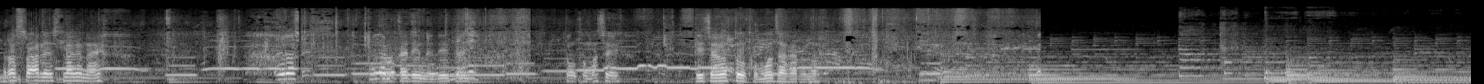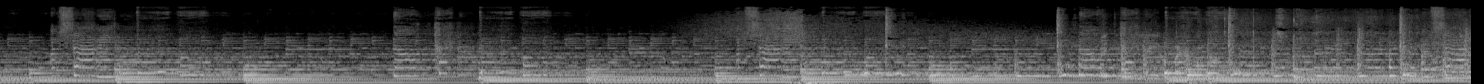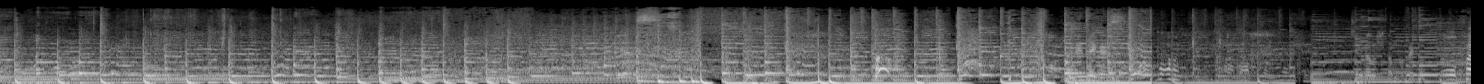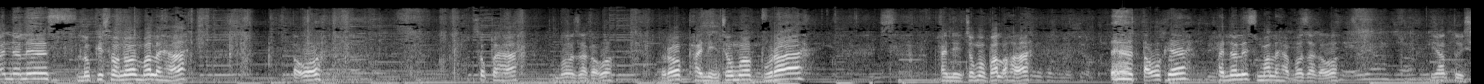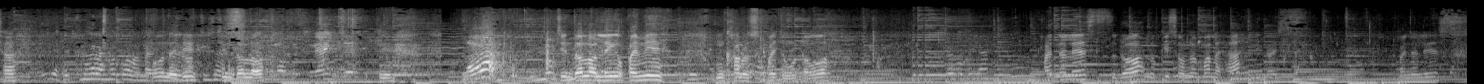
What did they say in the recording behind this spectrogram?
ras ra res laga này cái gì này đi cái tông thoma se Finally, location nó mất lại hả? Tao sốp ha, Bỏ ra cậu Rồi phải nhìn cho mà pura Phải nhìn cho mà bắt ha, Tao ok. Finally, mất lại hả? Bỏ ra cậu Yang tùy sao? Ô này đi, chín đó lọ. Chín đó lọ lên bên, mi. Mình khăn rồi sắp phải tổng tao Finally, đó location nó mất lại hả? Finally,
